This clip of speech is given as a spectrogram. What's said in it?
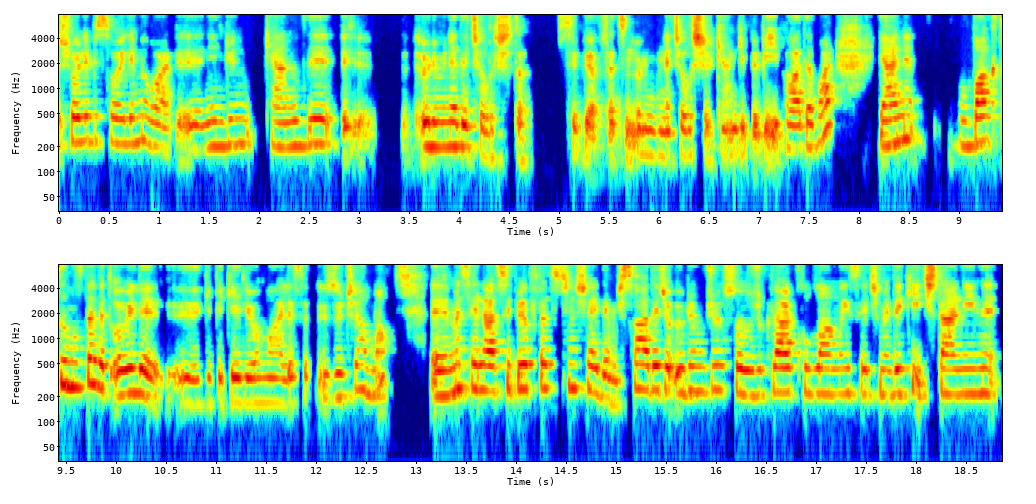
şöyle bir söylemi var. E, Nilgün kendi e, ölümüne de çalıştı. Sylvia Plath'ın ölümüne çalışırken gibi bir ifade var. Yani baktığımızda evet öyle e, gibi geliyor maalesef üzücü ama e, mesela Sylvia Plath için şey demiş sadece ölümcül sözcükler kullanmayı seçmedeki içtenliğini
